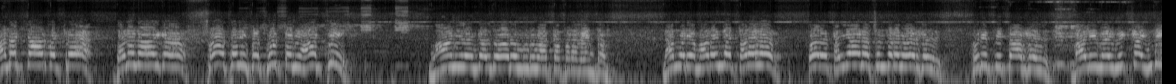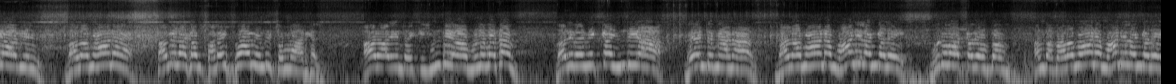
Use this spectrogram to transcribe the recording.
மதச்சார்பற்ற ஜனநாயக சோசலிச கூட்டணி ஆட்சி மாநிலங்கள் தோறும் உருவாக்கப்பட வேண்டும். நம்முடைய மறைந்த தலைவர் தோழர் கல்யாண சுந்தரம் அவர்கள் குறிப்பிட்டார்கள் வலிமை மிக்க இந்தியாவில் பலமான தமிழகம் படைப்போம் என்று சொன்னார்கள். ஆனால் இன்றைக்கு இந்தியா முழுவதும் வலிமை மிக்க இந்தியா வேண்டுமானால் பலமான மாநிலங்களை உருவாக்க வேண்டும். அந்த பலமான மாநிலங்களை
